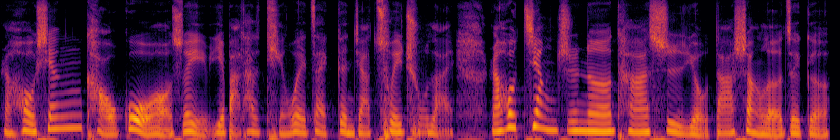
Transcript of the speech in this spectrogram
然后先烤过哦，所以也把它的甜味再更加催出来。然后酱汁呢，它是有搭上了这个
